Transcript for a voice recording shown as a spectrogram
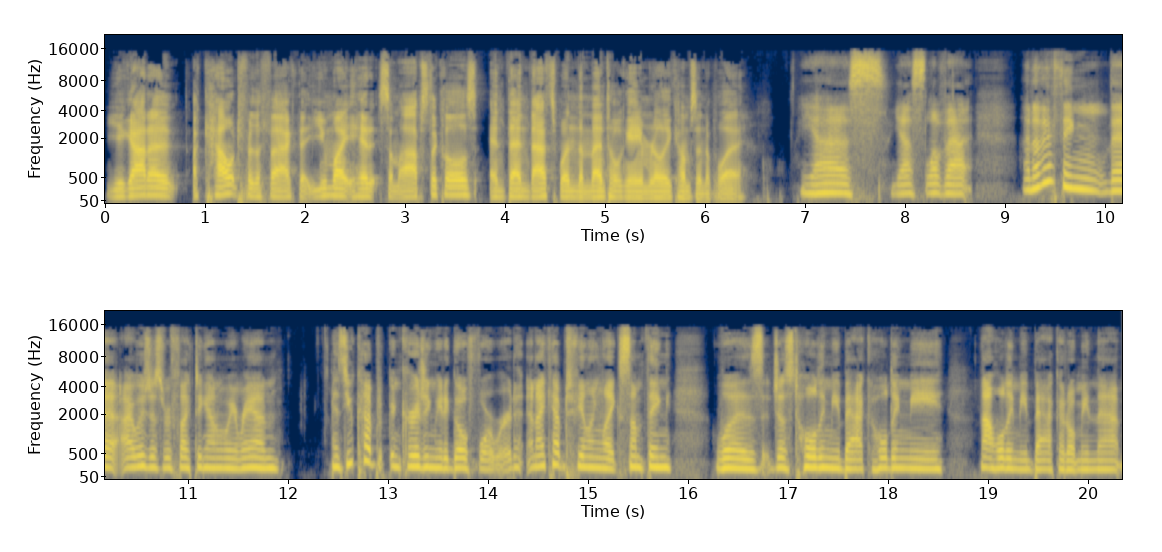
you got to account for the fact that you might hit some obstacles and then that's when the mental game really comes into play. Yes. Yes, love that. Another thing that I was just reflecting on when we ran is you kept encouraging me to go forward and I kept feeling like something was just holding me back, holding me not holding me back, I don't mean that.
